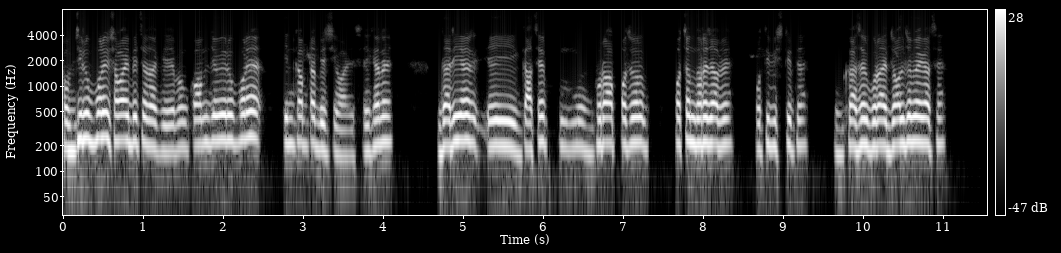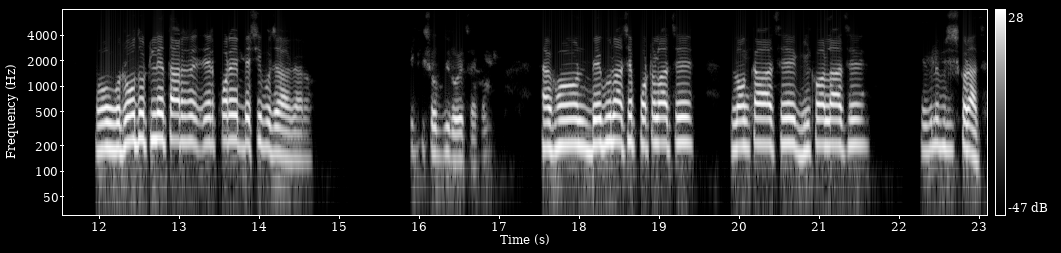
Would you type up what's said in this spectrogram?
সবজির উপরেই সবাই বেঁচে থাকে এবং কম জমির উপরে ইনকামটা বেশি হয়। সেখানে দাঁড়িয়ে এই গাছের গোড়া পচন পচন ধরে যাবে অতিবৃষ্টিতে। গাছের গোড়ায় জল জমে গেছে এবং রোদ উঠলে তার এরপরে বেশি বোঝা হবে আরও। কি কি সবজি রয়েছে এখন? এখন বেগুন আছে পটল আছে লঙ্কা আছে ঘি করলা আছে এগুলো বিশেষ করে আছে।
